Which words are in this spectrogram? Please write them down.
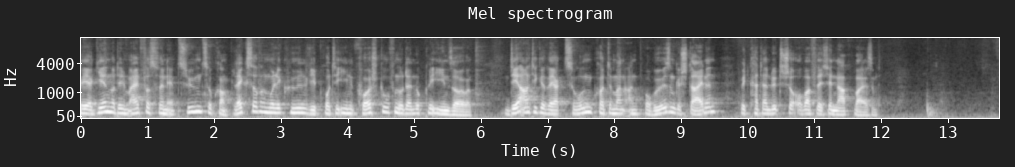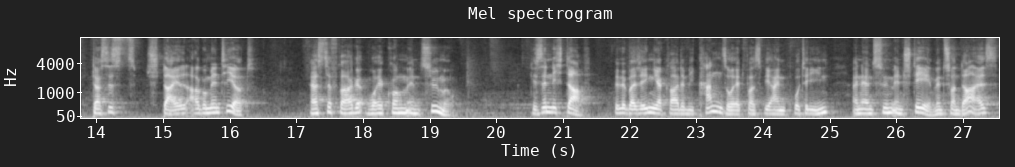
reagieren unter dem Einfluss von Enzymen zu komplexeren Molekülen wie Proteinvorstufen oder Nukleinsäure. Derartige Reaktionen konnte man an porösen Gesteinen mit katalytischer Oberfläche nachweisen. Das ist steil argumentiert. Erste Frage, woher kommen Enzyme? Die sind nicht da. Wir überlegen ja gerade, wie kann so etwas wie ein Protein, ein Enzym entstehen? Wenn es schon da ist,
